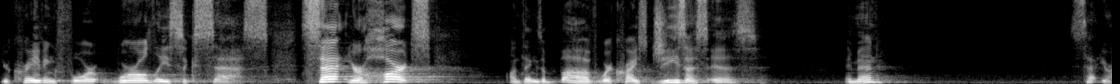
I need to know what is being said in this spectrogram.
your craving for worldly success. Set your hearts on things above where Christ Jesus is. Amen? Set your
